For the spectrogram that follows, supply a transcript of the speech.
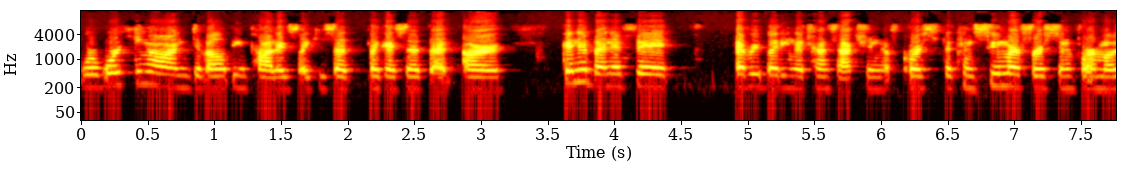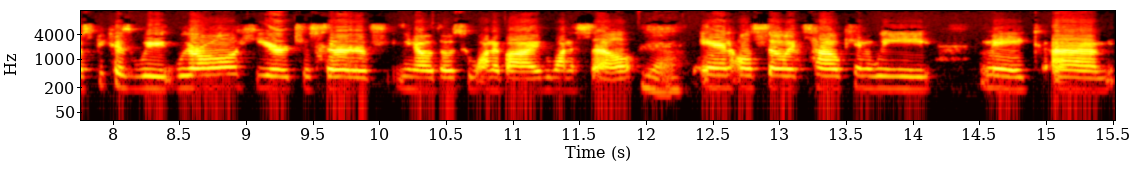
we're working on developing products, like you said, like I said, that are going to benefit everybody in the transaction. Of course, the consumer first and foremost, because we we're all here to serve. You know, those who want to buy, who want to sell Yeah. and also it's how can we make um,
